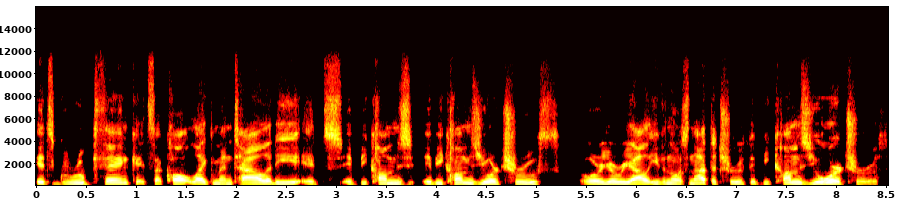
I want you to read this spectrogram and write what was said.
it's groupthink it's a cult like mentality it's it becomes it becomes your truth or your reality even though it's not the truth it becomes your truth.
